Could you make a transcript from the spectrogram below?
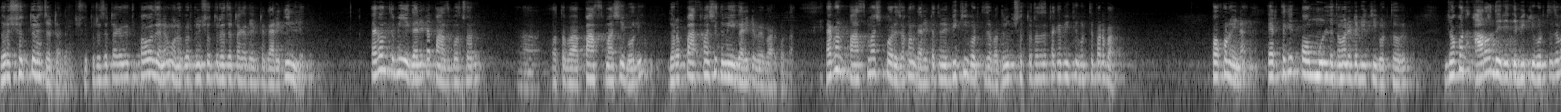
ধরো সত্তর হাজার টাকা। সত্তর হাজার টাকা যদি পাওয়া যায় না, মনে করো তুমি সত্তর হাজার টাকা দিয়ে একটা গাড়ি কিনলে। এখন তুমি এই গাড়িটা পাঁচ বছর অথবা পাঁচ মাসই বলি, ধরো পাঁচ মাসই তুমি এই গাড়িটা ব্যবহার করলা। এখন পাঁচ মাস পরে যখন গাড়িটা তুমি বিক্রি করতে যাবা, তুমি সত্তর হাজার টাকা বিক্রি করতে পারবা? কখনোই না। এর থেকে কম মূল্যে তোমার এটা বিক্রি করতে হবে। যখন আরও দেরিতে বিক্রি করতে যাব,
